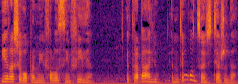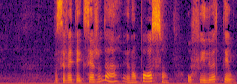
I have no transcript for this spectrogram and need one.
E ela chegou para mim e falou assim: Filha, eu trabalho, eu não tenho condições de te ajudar. Você vai ter que se ajudar, eu não posso. O filho é teu.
